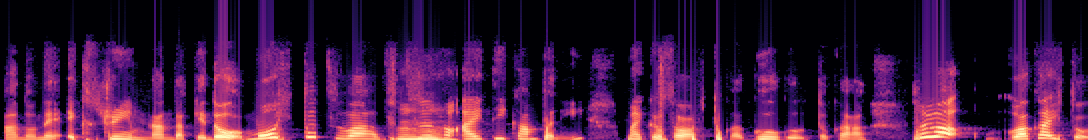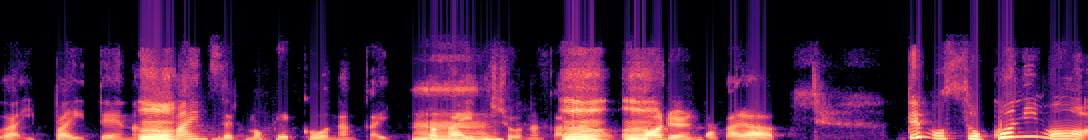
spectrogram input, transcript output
あのね、エクストリームなんだけど、もう一つは普通うん。の IT カンパニー、マイクロソフトとか Google とか、それは若い人がいっぱいいて、なんうん。かマインドセットも結構なんか若いでしょ、なんか、うんあのうんモダンだから。でもそこにも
